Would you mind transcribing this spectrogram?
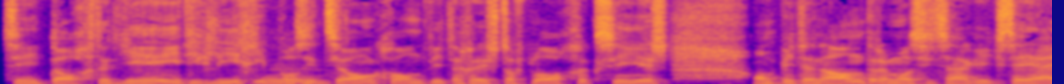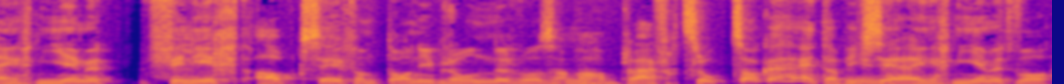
seine Tochter je in die gleiche mhm. Position kommt, wie der Christoph Blocher war. Und bei den anderen muss ich sagen, ich sehe eigentlich niemand, vielleicht abgesehen von Toni Brunner, der es mhm. einfach zurückgezogen hat. Aber ich mhm. sehe eigentlich niemanden, wo,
